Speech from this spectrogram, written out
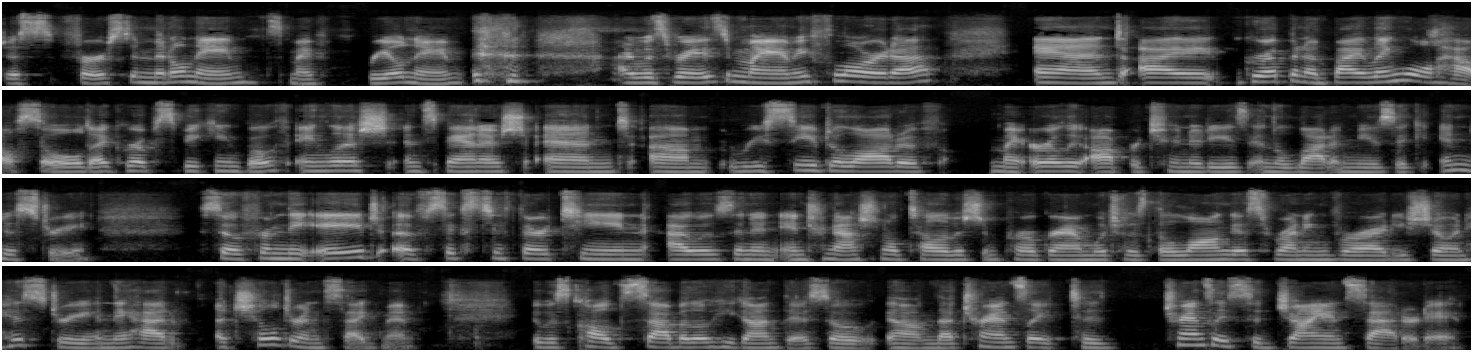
just first and middle name. It's my real name. I was raised in Miami, Florida, and I grew up in a bilingual household. I grew up speaking both English and Spanish and um, received a lot of my early opportunities in the Latin music industry. So, from the age of six to 13, I was in an international television program, which was the longest running variety show in history. And they had a children's segment. It was called Sábado Gigante. So, um, that translate to, translates to Giant Saturday.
